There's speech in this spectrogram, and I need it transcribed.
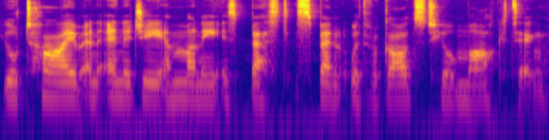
your time and energy and money is best spent with regards to your marketing.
